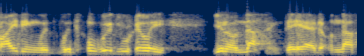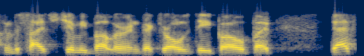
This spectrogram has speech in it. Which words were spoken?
fighting with, with, with really, you know, nothing. They had nothing besides Jimmy Butler and Victor Oladipo, but that's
